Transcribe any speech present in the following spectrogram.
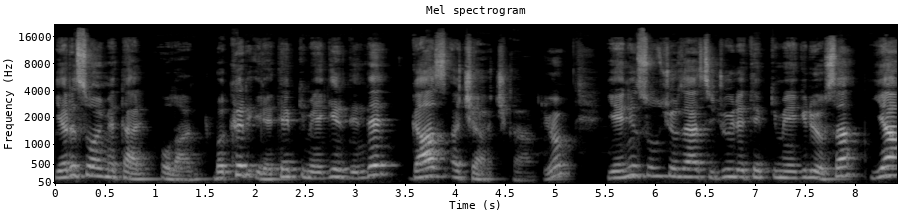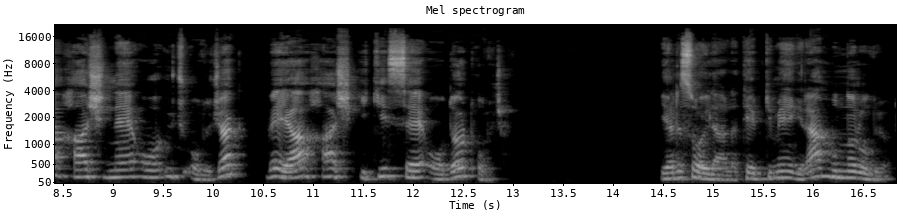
yarı soy metal olan bakır ile tepkimeye girdiğinde gaz açığa çıkar diyor. Y'nin sulu çözeltisi Cu ile tepkimeye giriyorsa ya HNO3 olacak veya H2SO4 olacak. Yarı soylarla tepkimeye giren bunlar oluyor.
